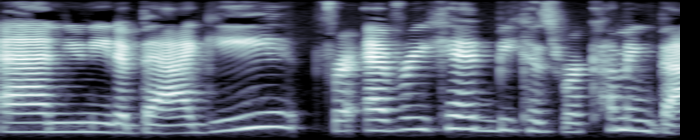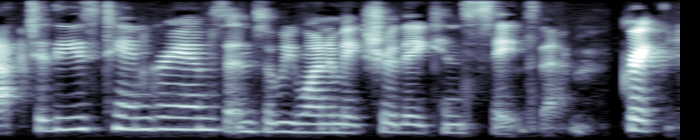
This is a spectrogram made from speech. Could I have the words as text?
and you need a baggie for every kid because we're coming back to these tangrams and so we want to make sure they can save them. Great.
